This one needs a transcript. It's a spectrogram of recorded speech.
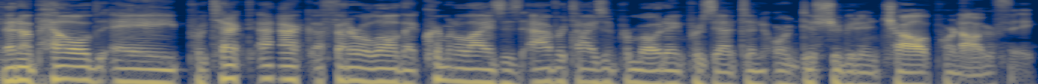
that upheld a Protect Act, a federal law that criminalizes advertising, promoting, presenting, or distributing child pornography.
